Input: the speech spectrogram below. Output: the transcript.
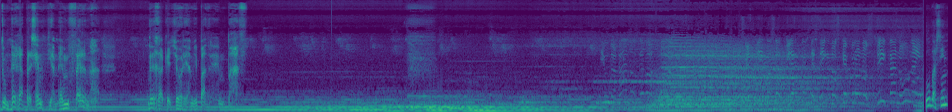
Tu mera presencia me enferma. Deja que llore a mi padre en paz. Tú, Basim?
